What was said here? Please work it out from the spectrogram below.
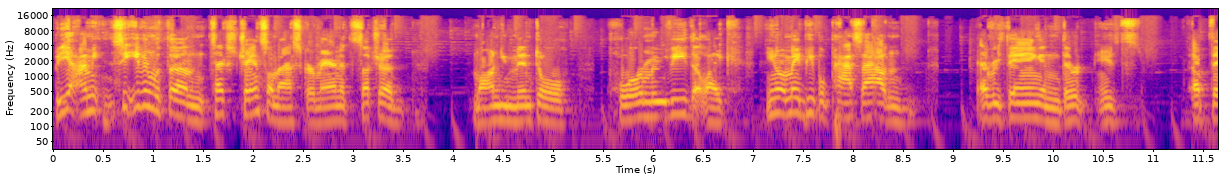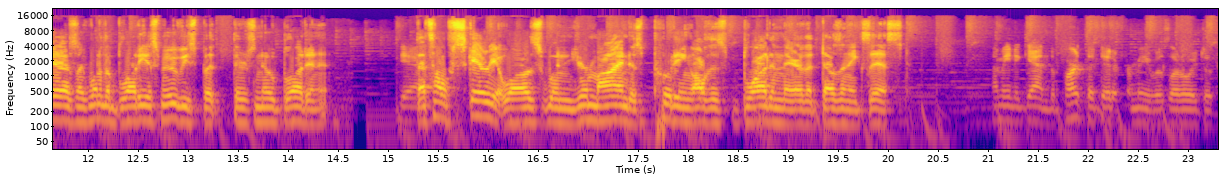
but yeah i mean see even with um texas chainsaw massacre man it's such a monumental horror movie that like you know it made people pass out and everything and there it's up there as like one of the bloodiest movies but there's no blood in it yeah. that's how scary it was when your mind is putting all this blood in there that doesn't exist I mean, again, the part that did it for me was literally just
